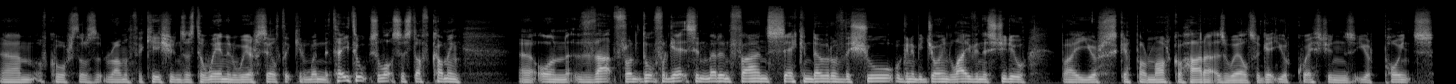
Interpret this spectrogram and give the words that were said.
Um, of course, there's ramifications as to when and where Celtic can win the title. So lots of stuff coming. Uh, on that front. Don't forget, St Mirren fans, second hour of the show. We're going to be joined live in the studio by your skipper, Mark O'Hara, as well. So get your questions, your points,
